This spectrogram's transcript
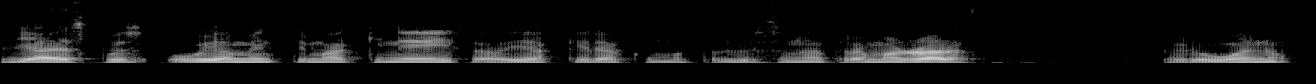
Ya después, obviamente, maquiné y sabía que era como tal vez una trama rara. Pero bueno,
